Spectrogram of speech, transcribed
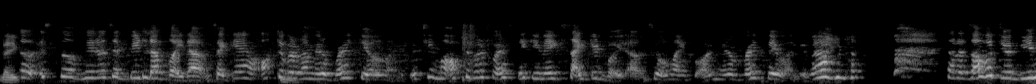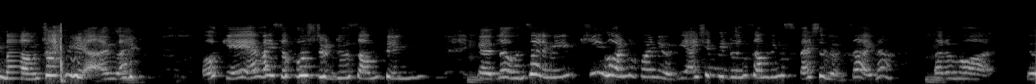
लाइक यस्तो मेरो चाहिँ बिल्डअप भइरहेको हुन्छ क्या अक्टोबरमा मेरो बर्थडे हो भनेपछि म अक्टोबर फर्स्टदेखि नै एक्साइटेड भइरहेको हुन्छु ओ माई गड मेरो बर्थडे भनेर होइन तर जब त्यो दिन आउँछ नि I'm like okay am I suppose to do something मतलब हुन्छ नि के गर्नुपर्ने हो कि I should be doing something special हुन्छ होइन तर म त्यो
